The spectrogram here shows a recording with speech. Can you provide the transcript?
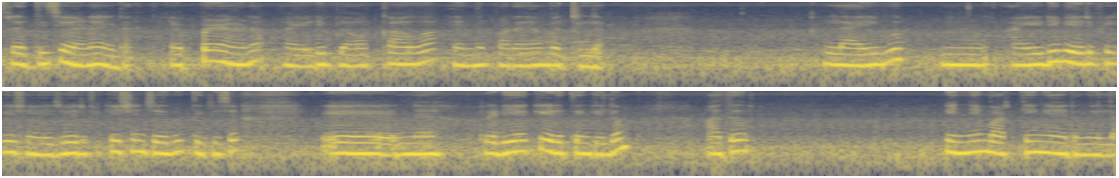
ശ്രദ്ധിച്ച് വേണം ഇടാൻ. എപ്പോഴാണ് ഐ ഡി ബ്ലോക്ക് ആവുക എന്ന് പറയാൻ പറ്റില്ല. Live I D verification age verification ചെയ്ത് തിരിച്ച് റെഡിയാക്കി എടുത്തെങ്കിലും അത് പിന്നെയും വർക്കിംഗ് ആയിരുന്നില്ല.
